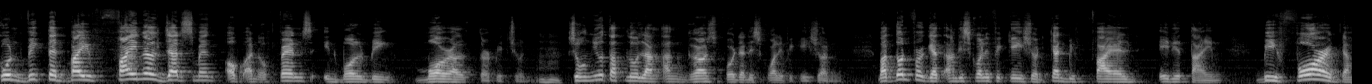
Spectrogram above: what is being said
convicted by final judgment of an offense involving moral turpitude. So yung tatlo lang ang grounds for the disqualification. But don't forget, ang disqualification can be filed anytime before the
